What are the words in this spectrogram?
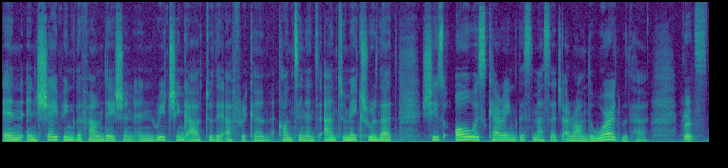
in in shaping the foundation and reaching out to the african continent and to make sure that she's always carrying this message around the world with her let's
